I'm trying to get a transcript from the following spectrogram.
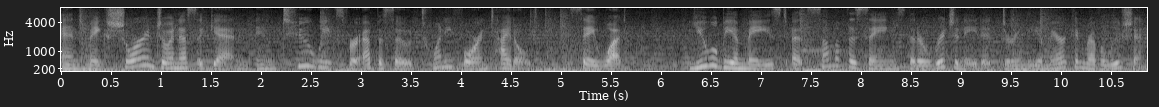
And make sure and join us again in two weeks for episode 24 entitled Say What? You will be amazed at some of the sayings that originated during the American Revolution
